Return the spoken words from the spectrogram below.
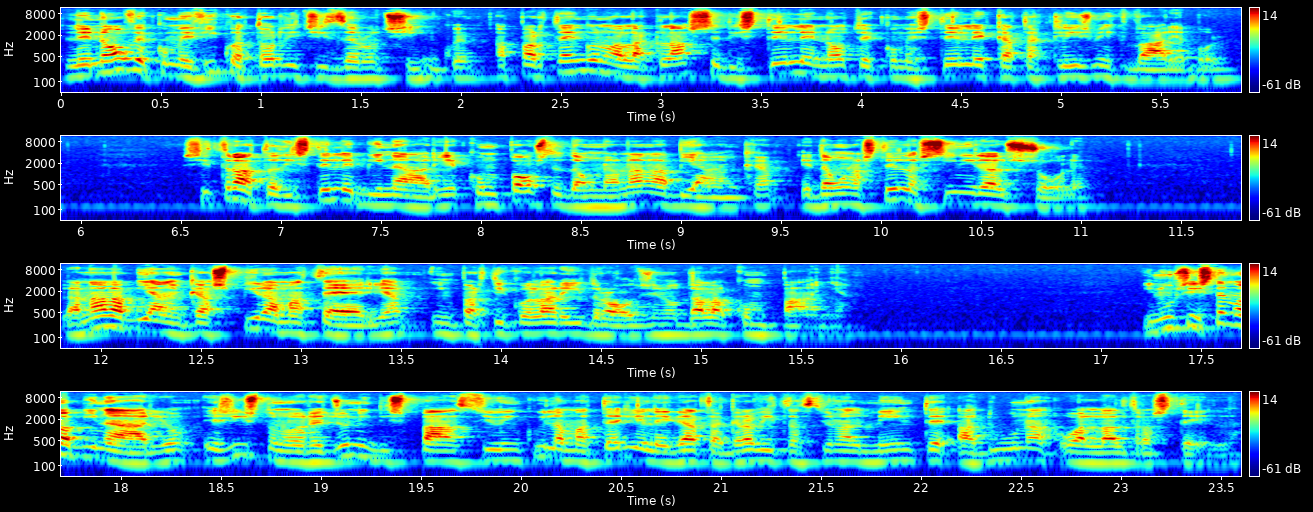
Le nove come V1405 appartengono alla classe di stelle note come stelle Cataclysmic Variable. Si tratta di stelle binarie composte da una nana bianca e da una stella simile al Sole, la nana bianca aspira materia, in particolare idrogeno, dalla compagna. In un sistema binario esistono regioni di spazio in cui la materia è legata gravitazionalmente ad una o all'altra stella.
